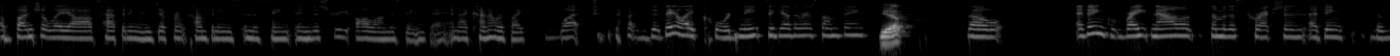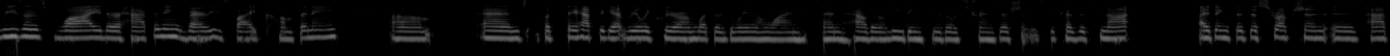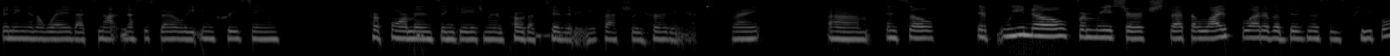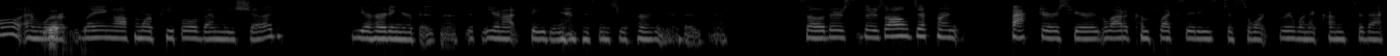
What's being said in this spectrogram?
a bunch of layoffs happening in different companies in the same industry all on the same day. And I kind of was like, what? Did they like coordinate together or something? Yep. So I think right now, some of this correction, I think the reasons why they're happening varies by company. Um, and but they have to get really clear on what they're doing and why and, and how they're leading through those transitions because it's not I think the disruption is happening in a way that's not necessarily increasing performance, engagement, productivity. It's actually hurting it, right? Um, and so if we know from research that the lifeblood of a business is people and we're yep. laying off more people than we should you're hurting your business it's you're not saving your business you're hurting your business so there's there's all different factors here a lot of complexities to sort through when it comes to that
